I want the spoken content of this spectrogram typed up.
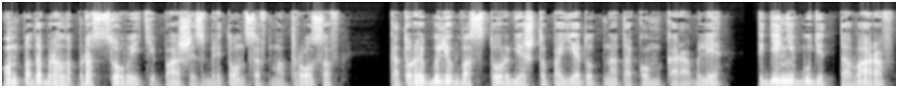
Он подобрал образцовый экипаж из бретонцев-матросов, которые были в восторге, что поедут на таком корабле, где не будет товаров,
